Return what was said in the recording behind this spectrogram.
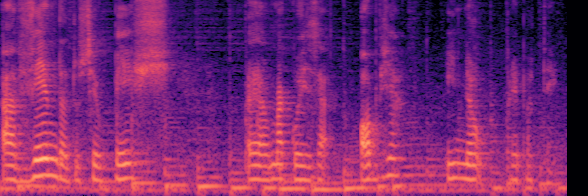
a venda do seu peixe é, uma coisa óbvia e não prepotente.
